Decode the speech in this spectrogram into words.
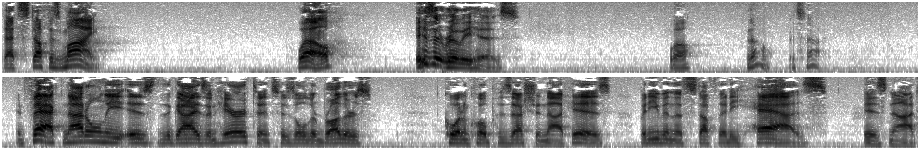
that stuff is mine. Well, is it really his? Well, no, it's not. In fact, not only is the guy's inheritance his older brother's quote unquote possession not his, but even the stuff that he has is not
